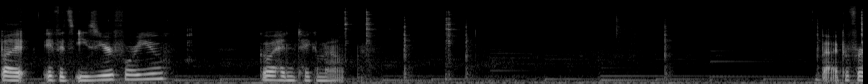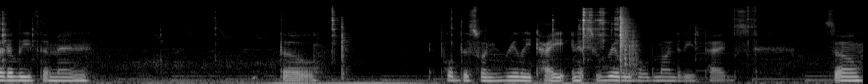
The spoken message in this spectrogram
but if it's easier for you, go ahead and take them out. But I prefer to leave them in, though pulled this one really tight and it's really holding on to these pegs. So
